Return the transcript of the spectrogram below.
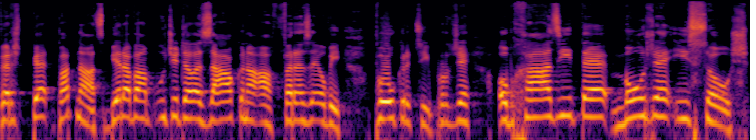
Verš 15. Běda vám učitele zákona a farizeovi pokrycí, protože obcházíte moře i souš,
